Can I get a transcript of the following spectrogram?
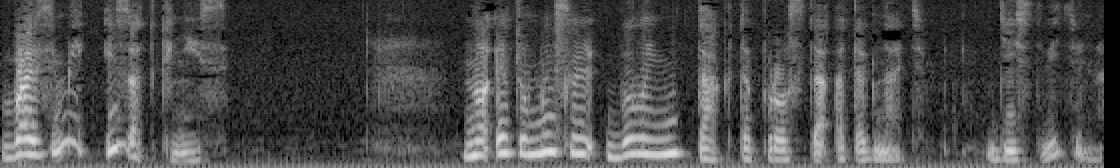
возьми и заткнись». Но эту мысль было не так-то просто отогнать. Действительно,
